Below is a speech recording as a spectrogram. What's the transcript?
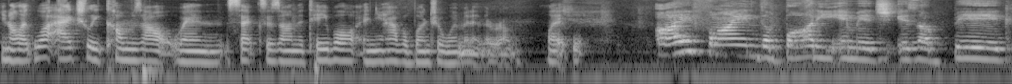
you know, like what actually comes out when sex is on the table and you have a bunch of women in the room, like, I find the body image is a big,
